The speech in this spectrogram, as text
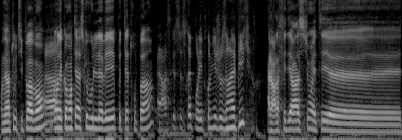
On est un tout petit peu avant. Ah. Dans les commentaires, est-ce que vous l'avez, peut-être ou pas? Alors, est-ce que ce serait pour les premiers Jeux Olympiques? Alors la fédération a été... euh,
